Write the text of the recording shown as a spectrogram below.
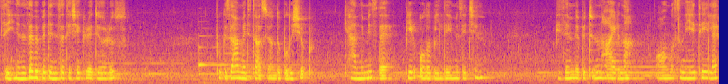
zihninize ve bedeninize teşekkür ediyoruz. Bu güzel meditasyonda buluşup kendimizle bir olabildiğimiz için bizim ve bütünün hayrına olması niyetiyle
